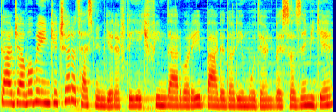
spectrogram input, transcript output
در جواب اینکه چرا تصمیم گرفته یک فیلم درباره بردهداری مدرن بسازه میگه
